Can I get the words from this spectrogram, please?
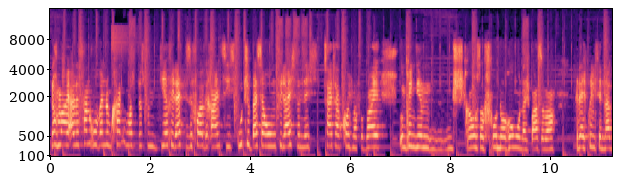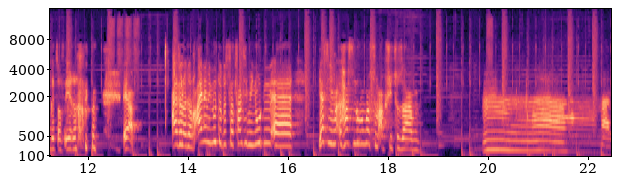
Nochmal, Alessandro, wenn du im Krankenhaus bist und dir vielleicht diese Folge reinziehst, gute Besserung. Vielleicht, wenn ich Zeit habe, komme ich mal vorbei und bring dir einen, einen Strauß auf No Homo und Spaß, aber. Vielleicht bringe ich den Nuggets auf Ehre. ja. Also Leute, noch eine Minute bis zu 20 Minuten. Äh, Jasmin, hast du noch irgendwas zum Abschied zu sagen? Mm, nein.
